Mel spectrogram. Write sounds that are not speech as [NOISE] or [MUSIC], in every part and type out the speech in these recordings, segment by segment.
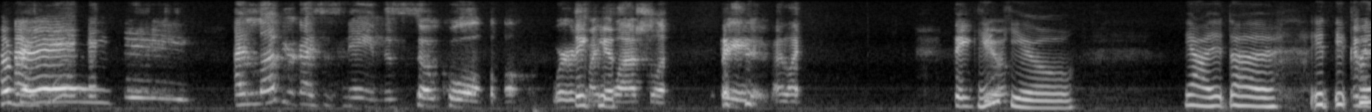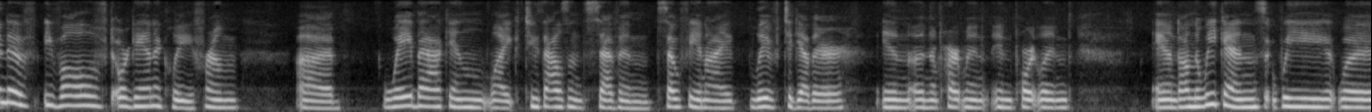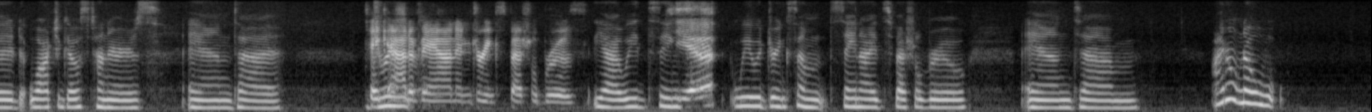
Hooray! Hey. I love your guys' name. This is so cool. Where's Thank my you. flashlight? Creative. I like Thank you. Thank you. Yeah, it uh it, it kind of evolved organically from uh way back in like 2007. Sophie and I lived together in an apartment in Portland. And on the weekends, we would watch Ghost Hunters and uh Take drink- Ativan and drink special brews. Yeah, we'd sing Yeah. we would drink some Saint cyanide special brew and um, i don't know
